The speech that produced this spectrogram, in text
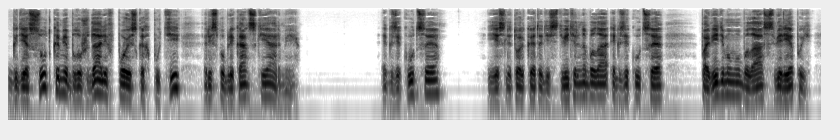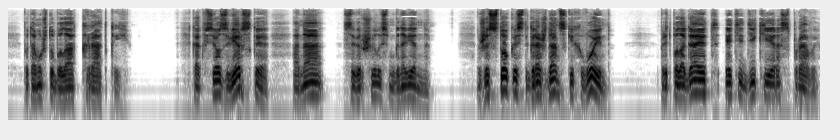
где сутками блуждали в поисках пути республиканские армии. Экзекуция, если только это действительно была экзекуция, по-видимому, была свирепой, потому что была краткой. Как все зверское, она совершилась мгновенно. Жестокость гражданских войн предполагает эти дикие расправы.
